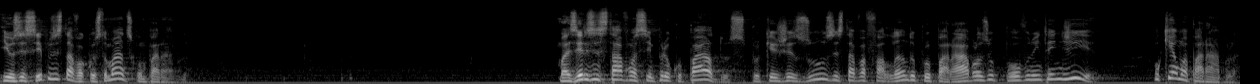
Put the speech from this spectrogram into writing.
E os discípulos estavam acostumados com parábola. Mas eles estavam assim preocupados porque Jesus estava falando por parábolas e o povo não entendia. O que é uma parábola?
